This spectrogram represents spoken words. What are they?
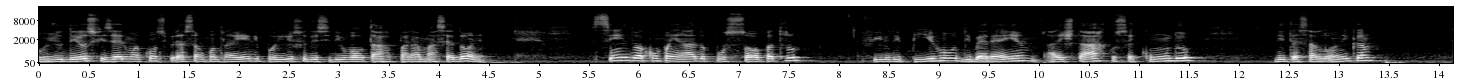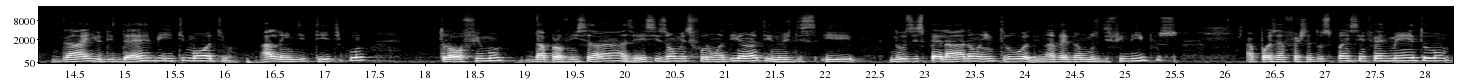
os judeus fizeram uma conspiração contra ele e por isso decidiu voltar para a Macedônia. Sendo acompanhado por Sópatro, filho de Pirro, de Bereia, Aristarco, Secundo, de Tessalônica, Gaio de Derbe e Timóteo, além de Títico, Trófimo, da província da Ásia. Esses homens foram adiante e nos, e nos esperaram em Troade. Navegamos de Filipos após a festa dos pães sem fermento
